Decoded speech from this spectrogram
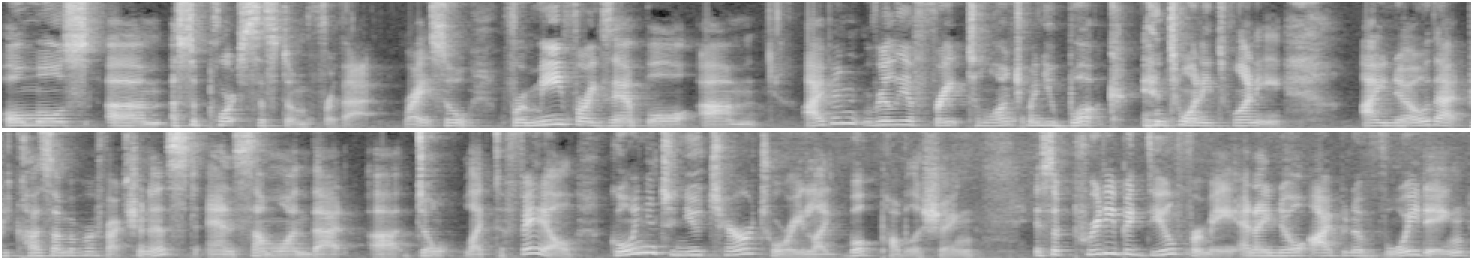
almost um, a support system for that, right? So for me, for example, um, I've been really afraid to launch my new book in 2020. I know that because I'm a perfectionist and someone that uh, don't like to fail, going into new territory like book publishing is a pretty big deal for me. And I know I've been avoiding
